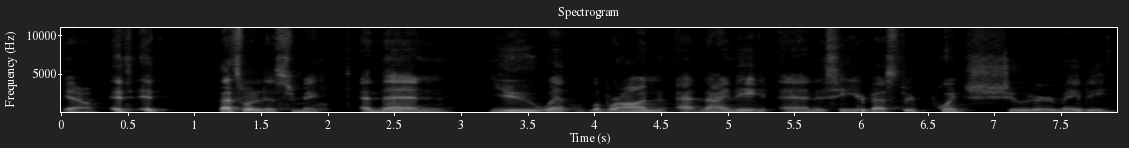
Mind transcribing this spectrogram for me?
you know, it, it, that's what it is for me. And then you went LeBron at 90. And is he your best three point shooter? Maybe,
